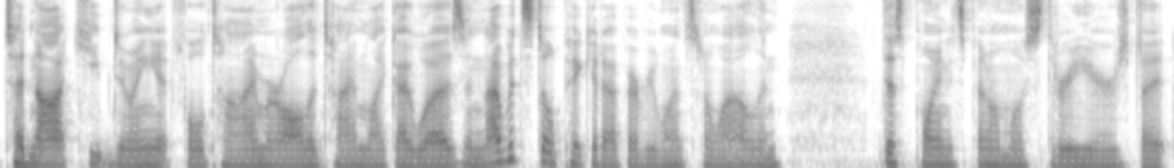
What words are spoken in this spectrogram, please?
to not keep doing it full time or all the time like I was. And I would still pick it up every once in a while. And at this point, it's been almost three years, but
